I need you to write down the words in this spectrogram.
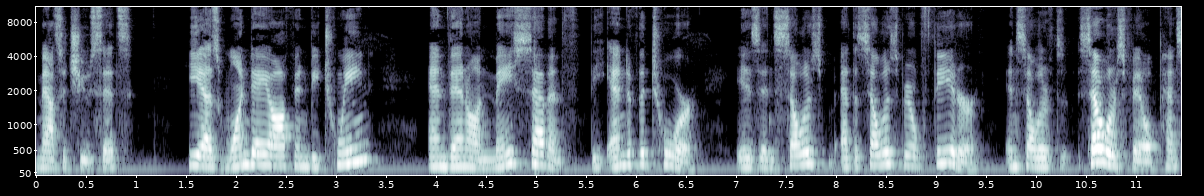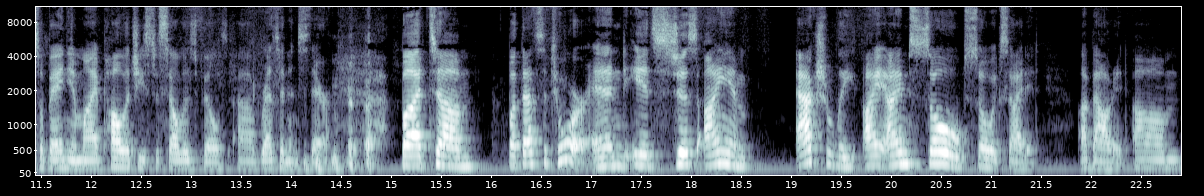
Massachusetts. He has one day off in between, and then on May 7th, the end of the tour is in Sellers at the Sellersville Theater in Sellers, Sellersville, Pennsylvania. My apologies to Sellersville uh, residents there, but um, but that's the tour, and it's just I am actually I I'm so so excited about it. Um,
